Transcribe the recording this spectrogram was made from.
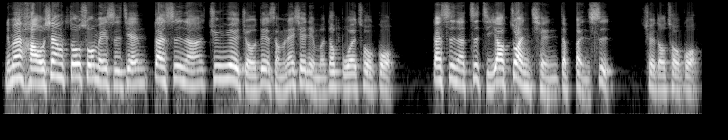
你们好像都说没时间，但是呢，君悦酒店什么那些你们都不会错过，但是呢，自己要赚钱的本事却都错过。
